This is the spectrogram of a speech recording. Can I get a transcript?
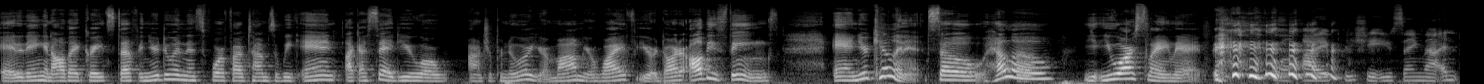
editing and all that great stuff. And you're doing this four or five times a week. And like I said, you are entrepreneur, you're a mom, your wife, your daughter, all these things, and you're killing it. So hello you are slaying that. well, I appreciate you saying that. And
